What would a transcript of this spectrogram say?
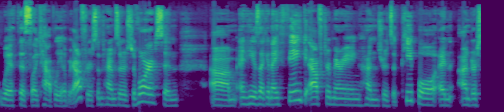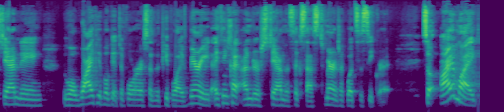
with this like happily ever after. Sometimes there's divorce and um, and he's like, and I think after marrying hundreds of people and understanding well, why people get divorced and the people I've married, I think I understand the success to marriage. Like, what's the secret? So I'm like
